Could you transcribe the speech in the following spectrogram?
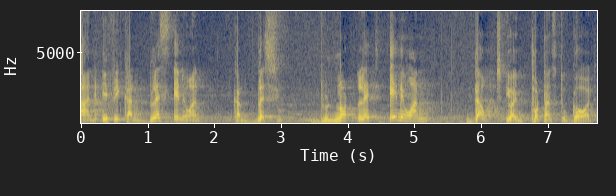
And if he can bless anyone, he can bless you. Do not let anyone doubt your importance to God,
